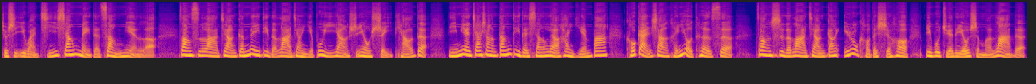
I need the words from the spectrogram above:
就是一碗极香美的藏面了。藏式辣酱跟内地的辣酱也不一样，是用水调的，里面加上当地的香料和盐巴，口感上很有特色。藏式的辣酱刚一入口的时候，并不觉得有什么辣的，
